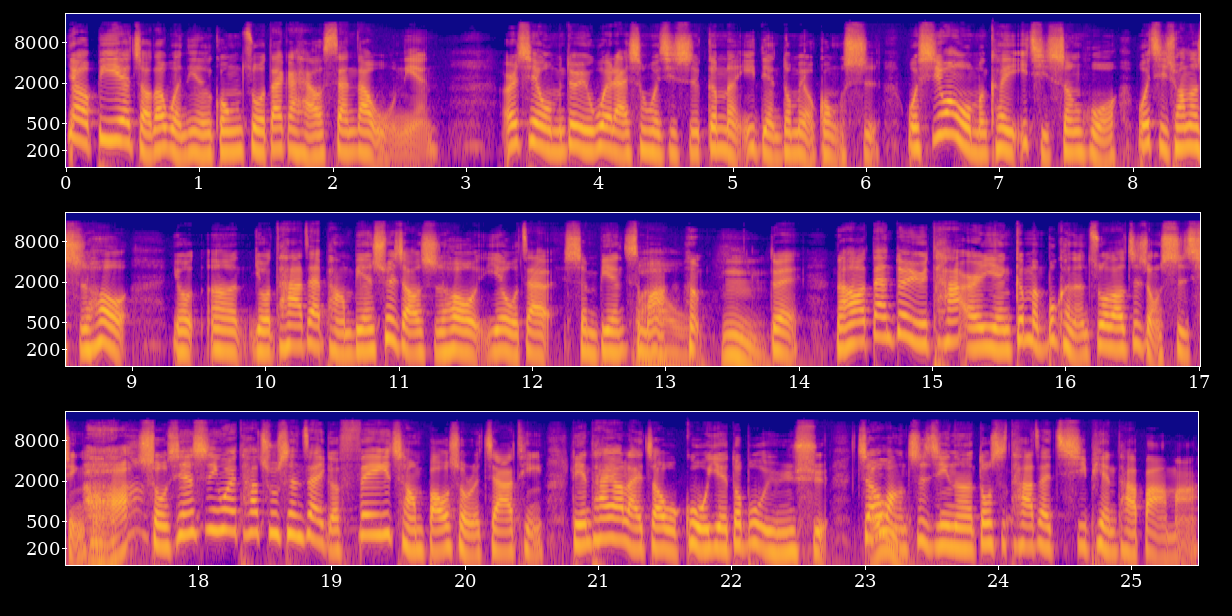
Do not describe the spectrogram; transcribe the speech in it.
要毕业找到稳定的工作，大概还要三到五年。而且我们对于未来生活其实根本一点都没有共识。我希望我们可以一起生活。我起床的时候有呃有他在旁边，睡着的时候也有在身边。什么？嗯，对。然后，但对于他而言，根本不可能做到这种事情。啊、首先是因为他出生在一个非常保守的家庭，连他要来找我过夜都不允许。交往至今呢，哦、都是他在欺骗他爸妈。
